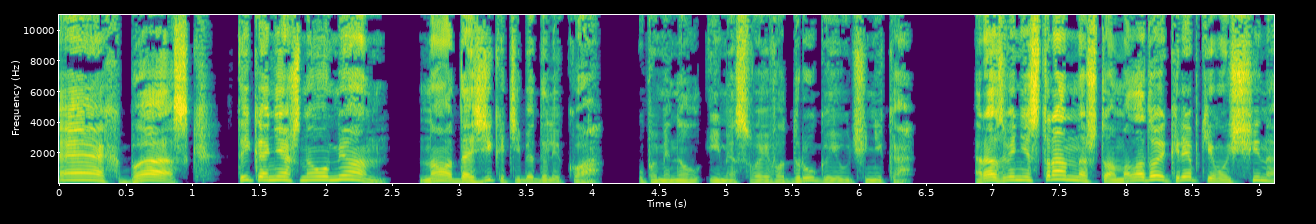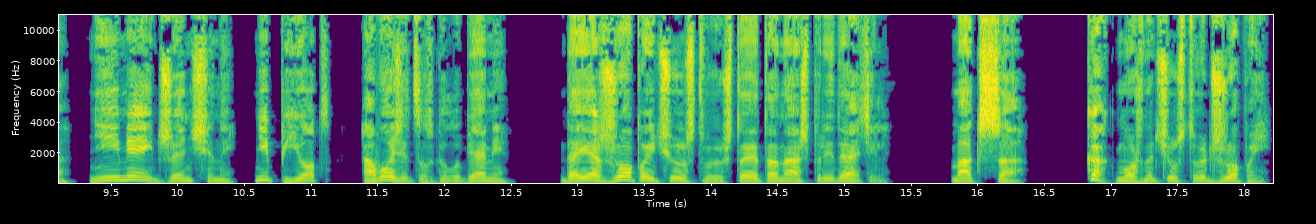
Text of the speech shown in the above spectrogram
«Эх, Баск, ты, конечно, умен, но до Зика тебе далеко», — упомянул имя своего друга и ученика. «Разве не странно, что молодой крепкий мужчина не имеет женщины, не пьет, а возится с голубями? Да я жопой чувствую, что это наш предатель. Макса, как можно чувствовать жопой?»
